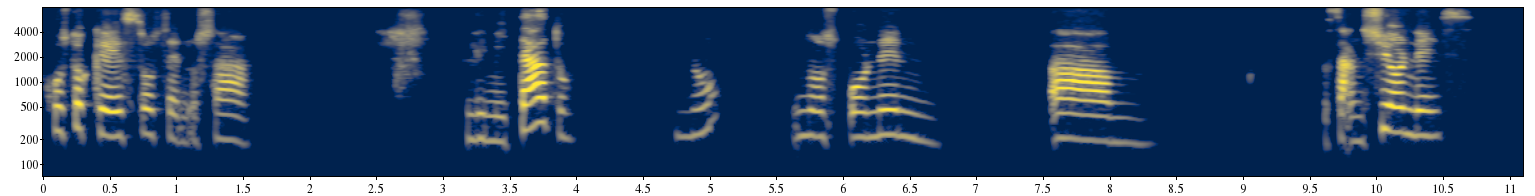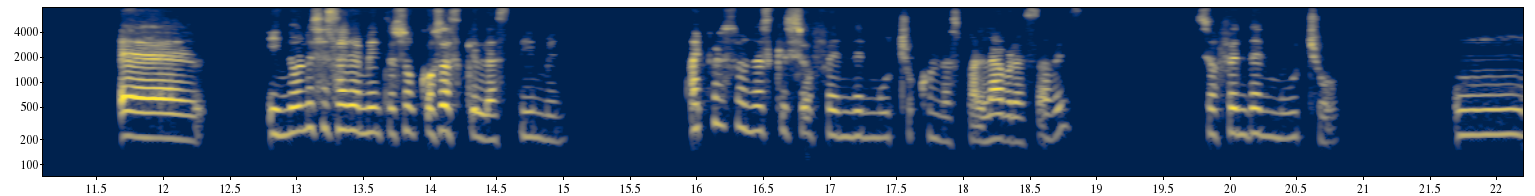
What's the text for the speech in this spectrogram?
Justo que eso se nos ha limitado, ¿no? Nos ponen sanciones eh, y no necesariamente son cosas que lastimen. Hay personas que se ofenden mucho con las palabras, ¿sabes? Se ofenden mucho. Mm,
